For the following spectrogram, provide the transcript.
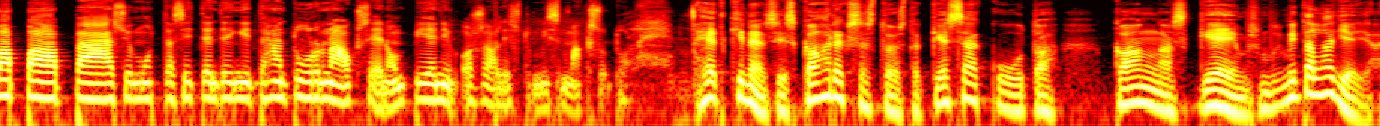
vapaa pääsy, mutta sitten tietenkin tähän turnaukseen on pieni osallistumismaksu tulee. Hetkinen, siis 18. kesäkuuta Kangas Games, mutta mitä lajeja?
